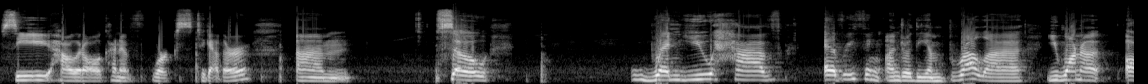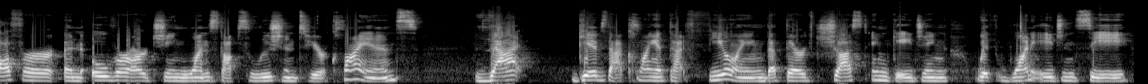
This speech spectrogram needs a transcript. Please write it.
See how it all kind of works together. Um, so when you have everything under the umbrella, you want to offer an overarching one stop solution to your clients that gives that client that feeling that they're just engaging with one agency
